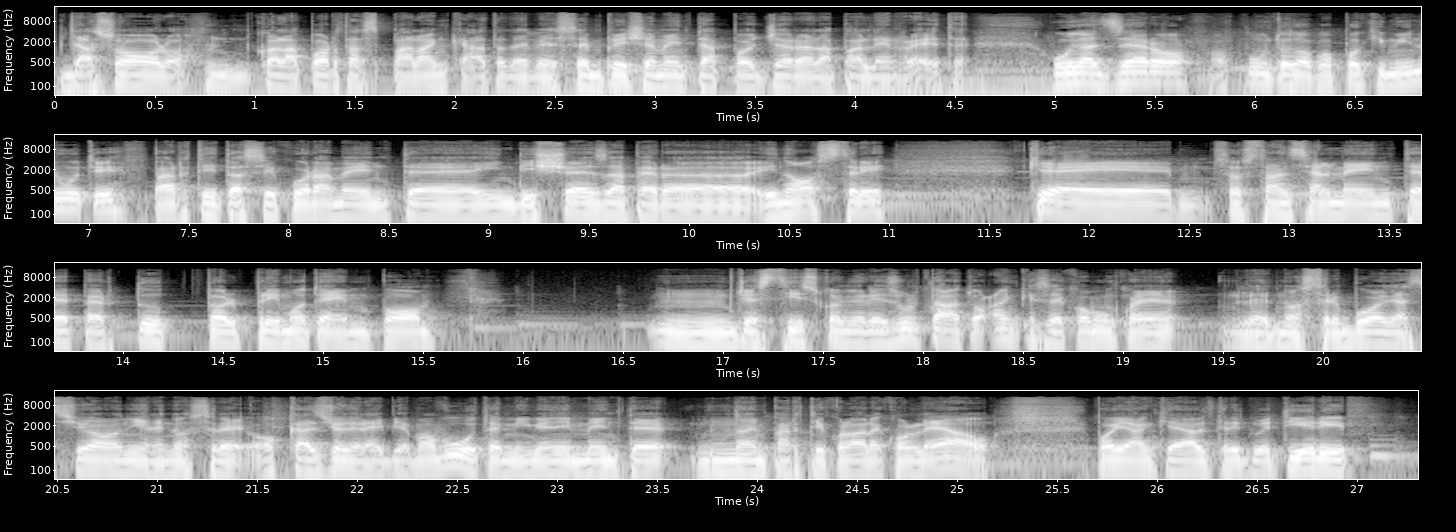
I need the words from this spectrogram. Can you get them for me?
da solo con la porta spalancata deve semplicemente appoggiare la palla in rete. 1-0 appunto dopo pochi minuti partita sicuramente in discesa per uh, i nostri che sostanzialmente per tutto il primo tempo mh, mm, gestiscono il risultato, anche se comunque le nostre buone azioni, le nostre occasioni le abbiamo avute, mi viene in mente una in particolare con Leao, poi anche altri due tiri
